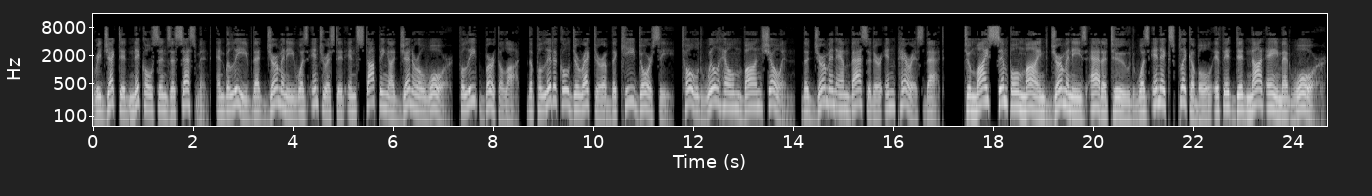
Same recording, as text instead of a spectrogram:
rejected Nicolson's assessment, and believed that Germany was interested in stopping a general war. Philippe Berthelot, the political director of the Quai d'Orsay, told Wilhelm von Schoen, the German ambassador in Paris that to my simple mind Germany's attitude was inexplicable if it did not aim at war.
